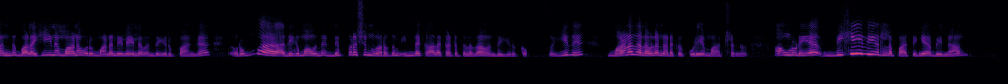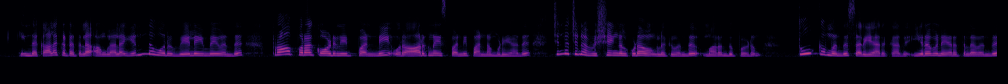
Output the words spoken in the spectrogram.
வந்து பலகீனமான ஒரு மனநிலையில் வந்து இருப்பாங்க. ரொம்ப அதிகமாக வந்து டிப்ரெஷன் வர்றதும் இந்த காலகட்டத்தில் தான் வந்து இருக்கும். ஸோ இது மனதளவில் நடக்கக்கூடிய மாற்றங்கள். அவங்களுடைய பிஹேவியரில் பார்த்தீங்க அப்படின்னா இந்த காலகட்டத்தில் அவங்களால எந்த ஒரு வேலையுமே வந்து ப்ராப்பராக கோஆர்டினேட் பண்ணி ஒரு ஆர்கனைஸ் பண்ணி பண்ண முடியாது. சின்ன சின்ன விஷயங்கள் கூட அவங்களுக்கு வந்து மறந்து போயிடும். தூக்கம் வந்து சரியாக இருக்காது. இரவு நேரத்தில் வந்து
